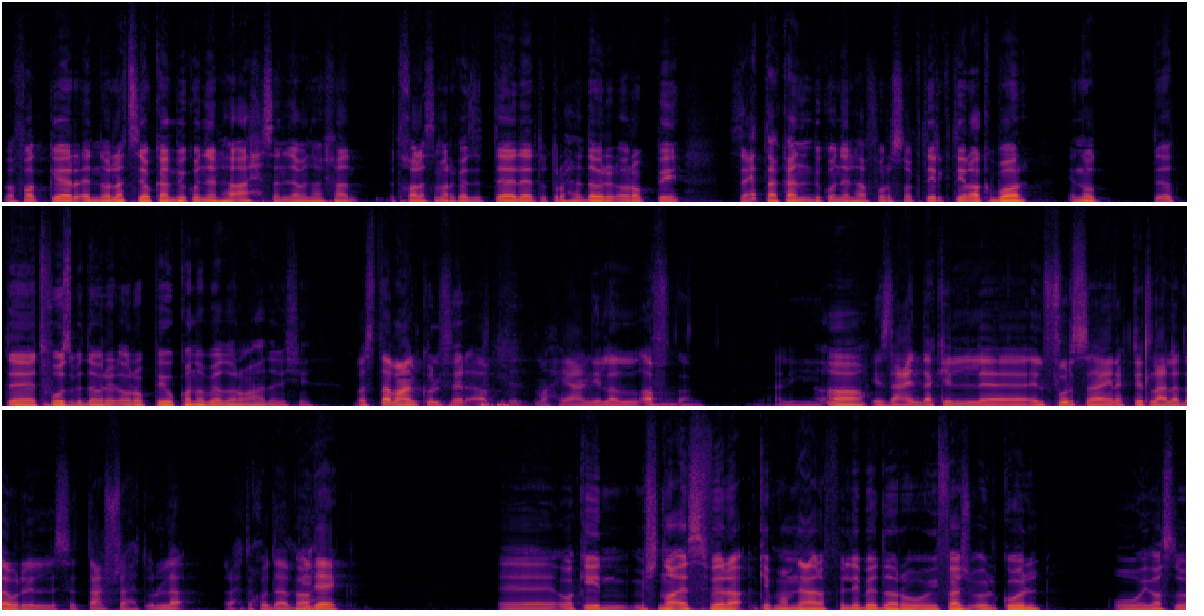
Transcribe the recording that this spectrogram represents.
بفكر إنه لاتسيو كان بيكون لها أحسن لما كانت بتخلص المركز الثالث وتروح للدوري الأوروبي. ساعتها كان بيكون لها فرصة كتير كتير أكبر إنه تفوز بالدوري الأوروبي وكانوا بيقدروا على هذا الشيء بس طبعا كل فرقة بتطمح يعني للأفضل. يعني آه. إذا عندك ال- الفرصة هاي انك تطلع لدوري ال 16 مش رح تقول لا رح تاخدها. بإيديك. آه، وأكيد مش ناقص فرق كيف ما بنعرف اللي بيقدروا يفاجئوا الكل ويوصلوا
